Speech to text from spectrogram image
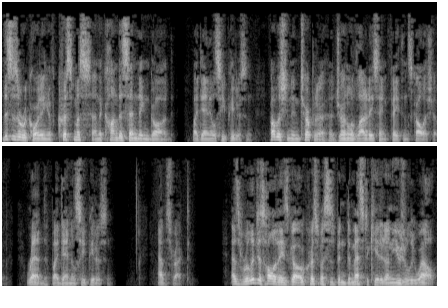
This is a recording of Christmas and the Condescending God by Daniel C. Peterson, published in Interpreter, a Journal of Latter-day Saint Faith and Scholarship, read by Daniel C. Peterson. Abstract. As religious holidays go, Christmas has been domesticated unusually well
